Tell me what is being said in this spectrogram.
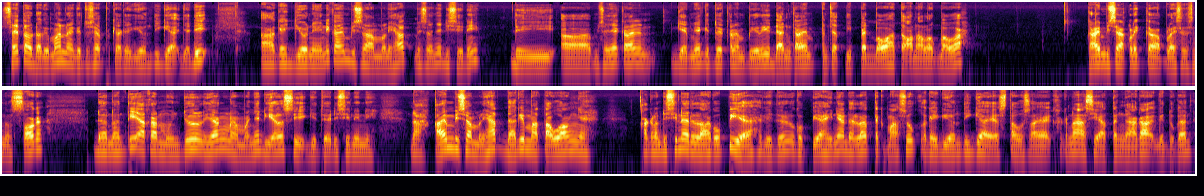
saya tahu dari mana gitu saya pakai region 3 jadi uh, regionnya ini kalian bisa melihat misalnya di sini di uh, misalnya kalian gamenya gitu ya kalian pilih dan kalian pencet di pad bawah atau analog bawah kalian bisa klik ke PlayStation Store dan nanti akan muncul yang namanya DLC gitu ya di sini nih. Nah, kalian bisa melihat dari mata uangnya karena di sini adalah rupiah gitu. Rupiah ini adalah termasuk region 3 ya setahu saya. Karena Asia Tenggara gitu kan.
